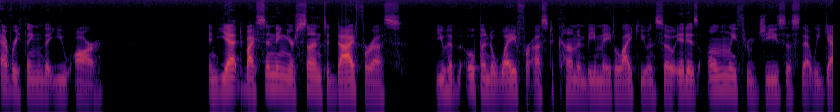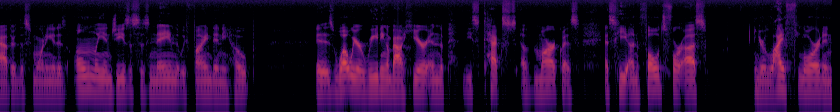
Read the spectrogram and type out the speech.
everything that you are. And yet, by sending your Son to die for us, you have opened a way for us to come and be made like you. And so it is only through Jesus that we gather this morning. It is only in Jesus' name that we find any hope is what we are reading about here in the, these texts of Mark as, as he unfolds for us your life, Lord, and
